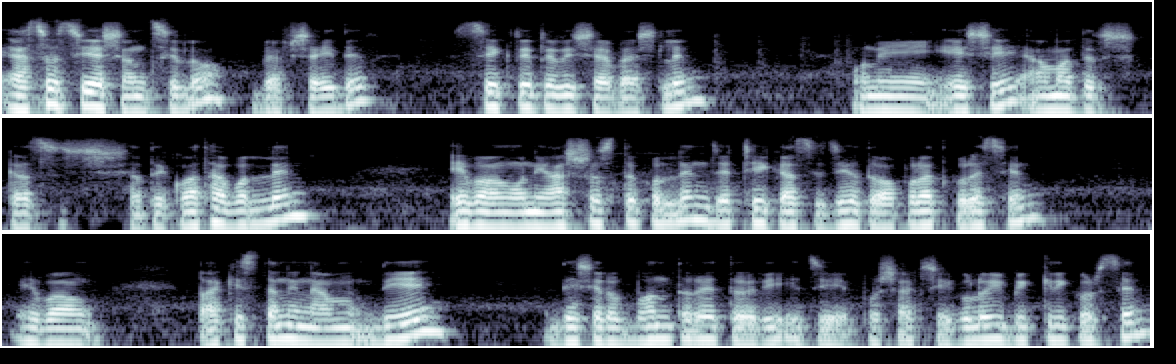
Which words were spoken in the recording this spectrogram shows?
অ্যাসোসিয়েশন ছিল ব্যবসায়ীদের, সেক্রেটারি সাহেব আসলেন। উনি এসে আমাদের কাছ- সাথে কথা বললেন এবং উনি আশ্বস্ত করলেন যে ঠিক আছে, যেহেতু অপরাধ করেছেন এবং পাকিস্তানি নাম দিয়ে দেশের অভ্যন্তরে তৈরি যে পোশাক সেগুলোই বিক্রি করছেন,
